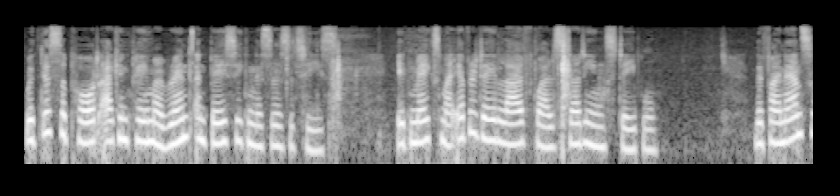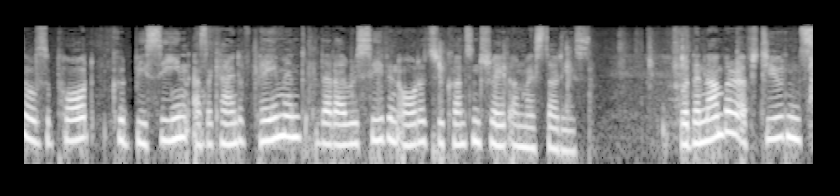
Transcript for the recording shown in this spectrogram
With this support I can pay my rent and basic necessities. It makes my everyday life while studying stable. The financial support could be seen as a kind of payment that I receive in order to concentrate on my studies. But the number of students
